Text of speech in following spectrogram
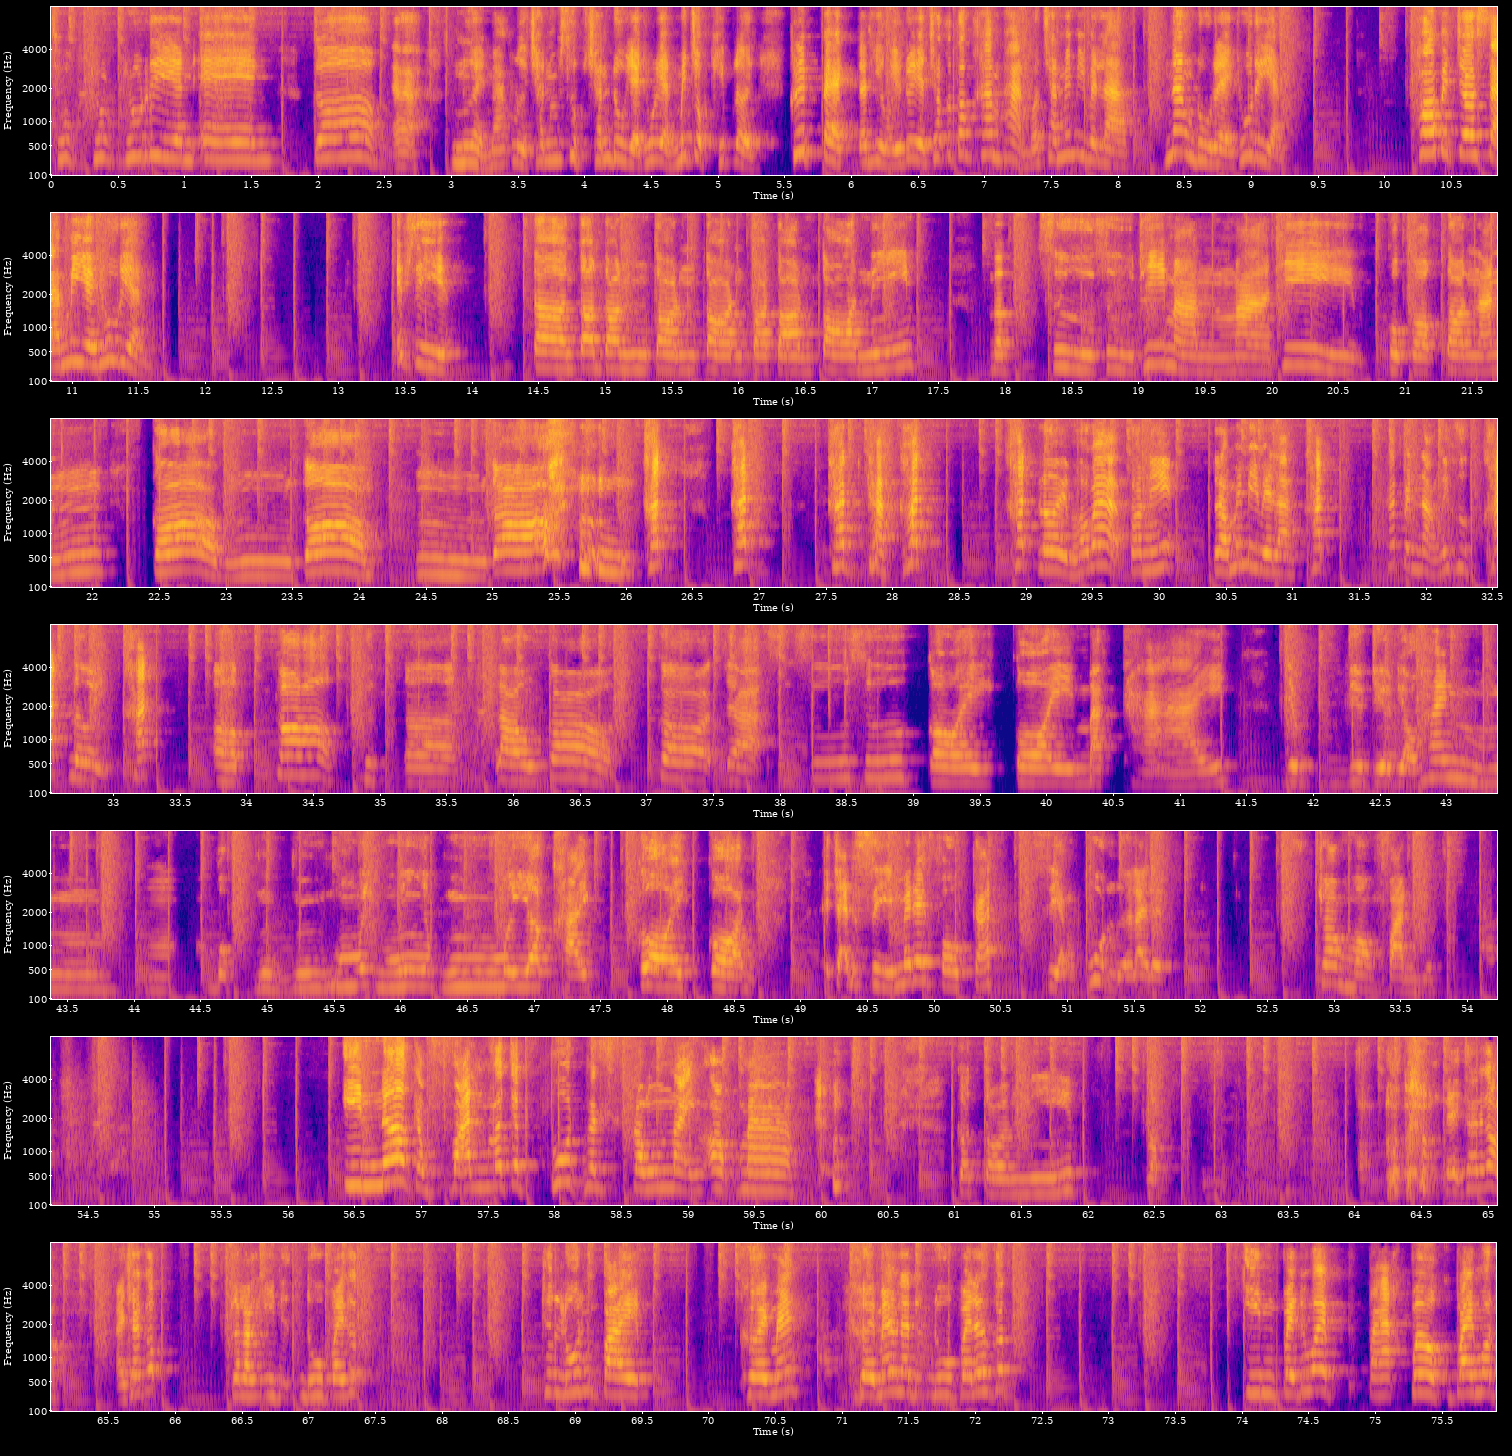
ทุทุทุเรียนเอง ก็อะเหนื่อยมากเลยฉันสุกฉันดูยายทุเรียนไม่จบคลิปเลย คลิปแปดนาทีของยายทุเรียนฉันก็ต้องข้ามผ่านเพราะฉันไม่มีเวลานั่งดูแลทุเรียน พอไปเจอสามียายทุเรียน FC ตอนตอนตอนตอนตอนตอนตอนตอนนี้แบบสื่อสื่อที่มันมาที่กกอกตอนนั้น ก็ก็อืมก็คัดคัดคัดค่ะ คัดเลย เพราะว่าตอนนี้เราไม่มีเวลาคัด ถ้าเป็นหนังนี่คือคัดเลยคัดเออก็คือเออเราก็ก็จะซื้อซื้อกอยกอยมาขาย เดี๋ยวเดี๋ยวเดี๋ยวเดี๋ยวให้บอกมีมีมียขายกอยก่อนอาจารย์สีไม่ได้โฟกัสเสียงพูดหรืออะไรเลย จ้องมองฟันอยู่ อินเนอร์กับฟันมันจะพูดมันตรงไหนออกมา ก็ตอนนี้แบบไอ้ฉันก็ไอ้ฉันก็กำลังอินดูไปก็จะลุ้นไป เคยไหมเคยไหมเวลาดูไปแล้วก็ อินไปด้วยปากเปิกไปหมด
